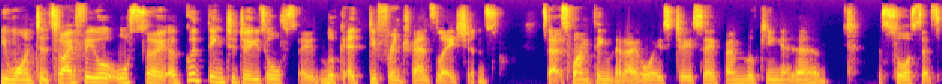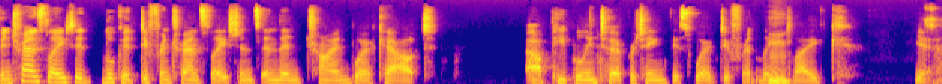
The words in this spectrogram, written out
you wanted. So I feel also a good thing to do is also look at different translations that's one thing that I always do. So if I'm looking at a, source that's been translated, look at different translations and then try and work out are people interpreting this work differently? Mm. Like, yeah.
